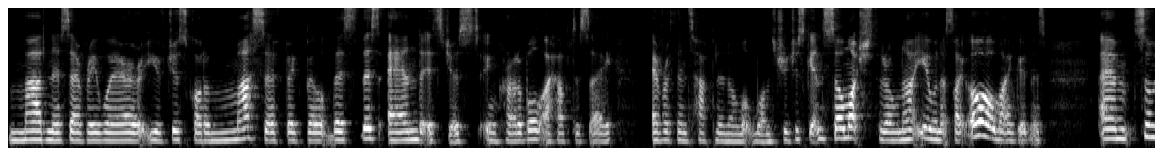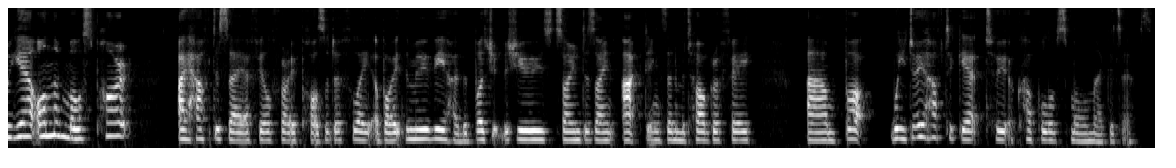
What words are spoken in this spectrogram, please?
madness everywhere. You've just got a massive big build. This this end is just incredible, I have to say. Everything's happening all at once. You're just getting so much thrown at you and it's like, oh my goodness. Um, so yeah, on the most part, I have to say I feel very positively about the movie, how the budget was used, sound design, acting, cinematography. Um, but we do have to get to a couple of small negatives.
